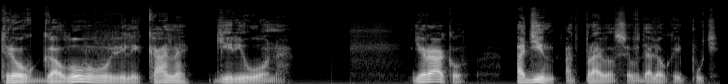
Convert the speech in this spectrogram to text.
трехголового великана Гериона. Геракл один отправился в далекий путь.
